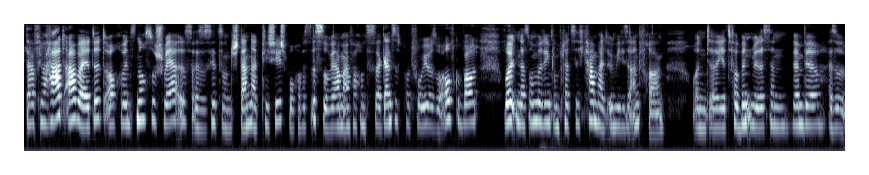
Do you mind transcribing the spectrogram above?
dafür hart arbeitet, auch wenn es noch so schwer ist, also es ist jetzt so ein Standard-Klischeespruch, aber es ist so, wir haben einfach unser ganzes Portfolio so aufgebaut, wollten das unbedingt und plötzlich kamen halt irgendwie diese Anfragen. Und äh, jetzt verbinden wir das dann, wenn wir, also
